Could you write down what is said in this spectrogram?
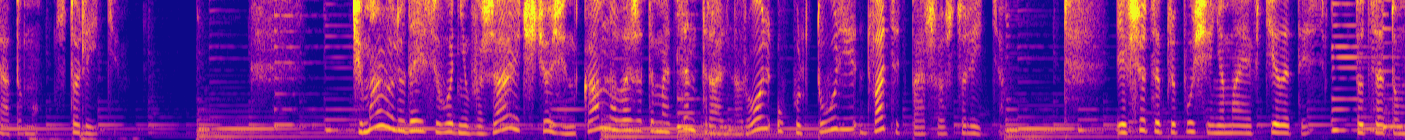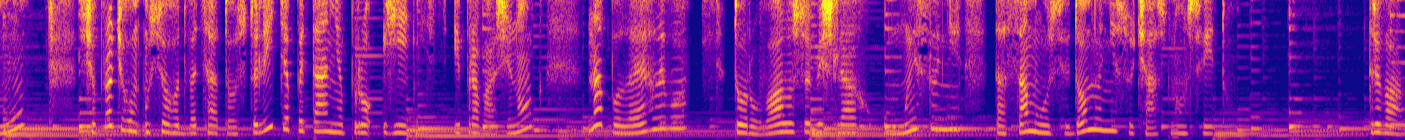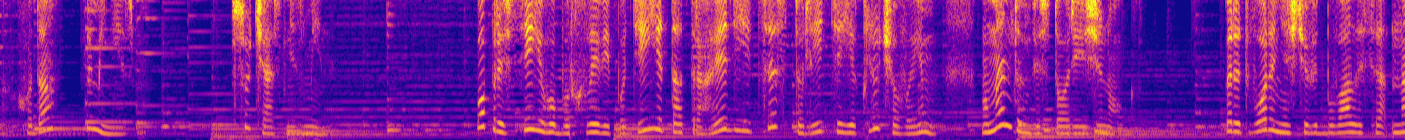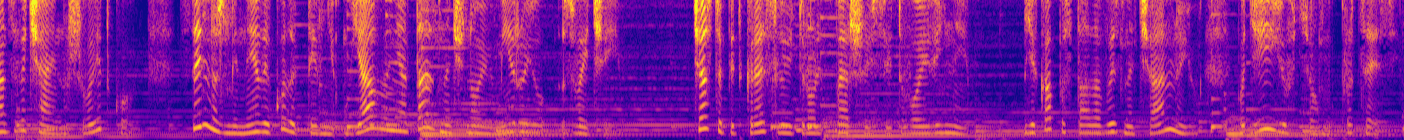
ХХ столітті. Чимало людей сьогодні вважають, що жінкам належатиме центральна роль у культурі 21 століття. Якщо це припущення має втілитись, то це тому, що протягом усього ХХ століття питання про гідність і права жінок наполегливо торувало собі шлях у мисленні та самоусвідомленні сучасного світу. Тривала хода фемінізму. Сучасні зміни. Попри всі його бурхливі події та трагедії, це століття є ключовим моментом в історії жінок. Перетворення, що відбувалися надзвичайно швидко, сильно змінили колективні уявлення та значною мірою звичаї. Часто підкреслюють роль Першої світової війни, яка постала визначальною подією в цьому процесі.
